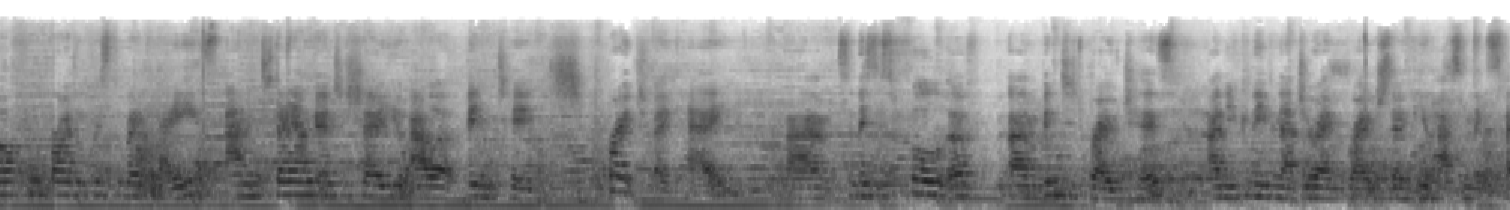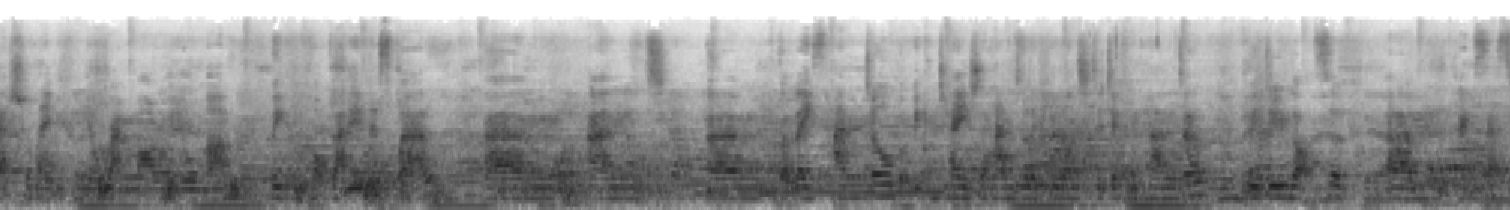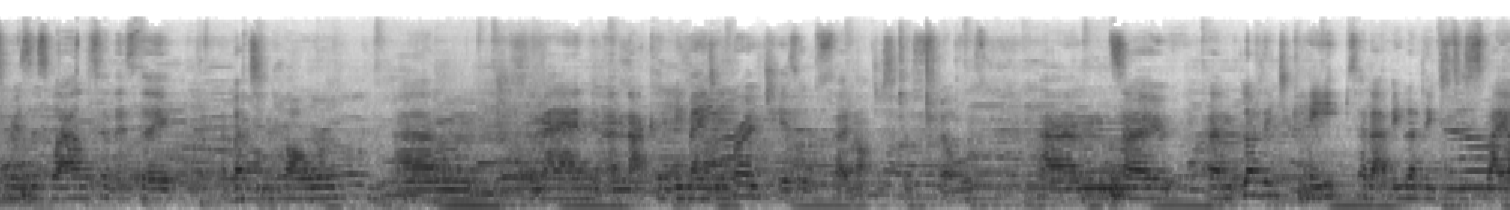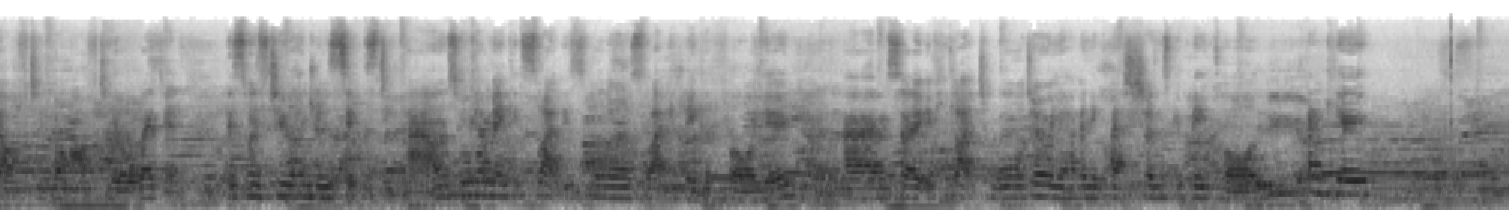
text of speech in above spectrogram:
from Bridal Crystal Bouquets and today I'm going to show you our vintage brooch bouquet. Um, so this is full of um, vintage brooches and you can even add your own brooch so if you have something special maybe from your grandma or your mum we can pop that in as well. Um, and um, we've got lace handle but we can change the handle if you wanted a different handle. We do lots of um, accessories as well so there's the a buttonhole um, for men and that can be made in brooches also, not just for crystals. Um, so um, lovely to keep, so that'd be lovely to display after long after your wedding. This one's £260. We can make it slightly smaller and slightly bigger for you. Um, so if you'd like to order or you have any questions, give me a call. Thank you.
